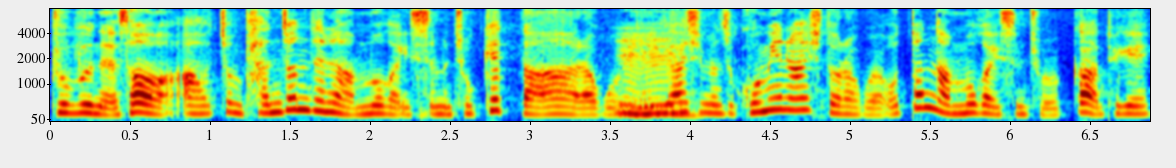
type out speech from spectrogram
부분에서 아, 좀 반전되는 안무가 있으면 좋겠다라고 음. 얘기하시면서 고민을 하시더라고요. 어떤 안무가 있으면 좋을까? 되게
